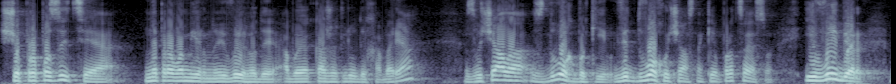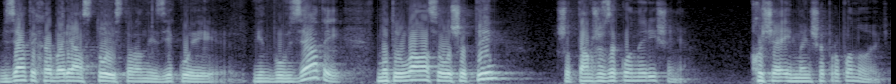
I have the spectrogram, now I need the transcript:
що пропозиція неправомірної вигоди, або, як кажуть люди, хабаря, звучала з двох боків, від двох учасників процесу. І вибір взяти хабаря з тої сторони, з якої він був взятий, мотивувалося лише тим, що там же законне рішення, хоча і менше пропонують.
